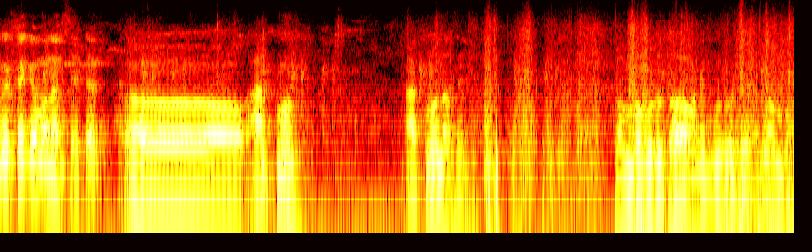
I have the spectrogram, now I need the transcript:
ওয়েটটা কেমন আছে এটার? ও আট মন। আট মন আছে লম্বা গরু তো অনেক গরু লম্বা।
